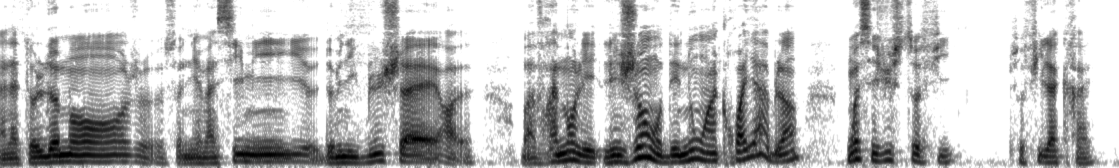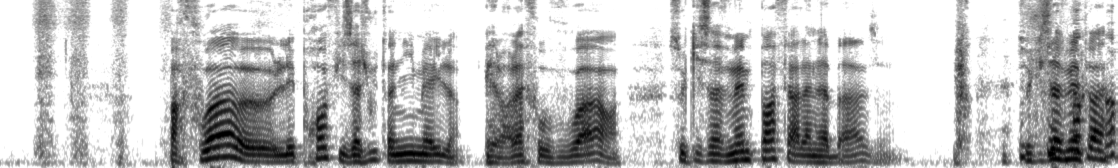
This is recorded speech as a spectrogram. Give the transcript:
Anatole Demange, Sonia Massimi, Dominique Blucher. euh, Bah vraiment, les, gens ont des noms incroyables. Hein. Moi, c'est juste Sophie, Sophie Lacraie. Parfois, euh, les profs, ils ajoutent un email. Et alors là, faut voir ceux qui savent même pas faire l'anabase. Ceux qui savent même pas.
